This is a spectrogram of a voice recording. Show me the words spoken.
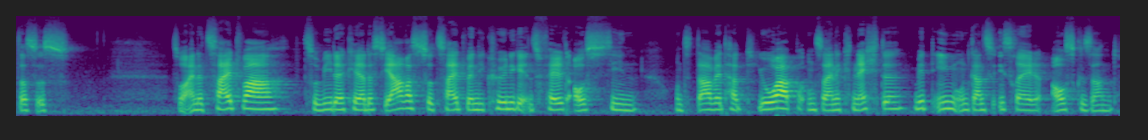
dass es so eine Zeit war zur Wiederkehr des Jahres, zur Zeit, wenn die Könige ins Feld ausziehen. Und David hat Joab und seine Knechte mit ihm und ganz Israel ausgesandt.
